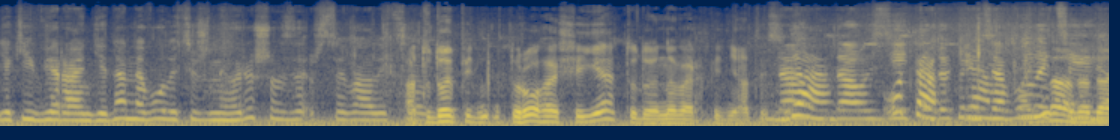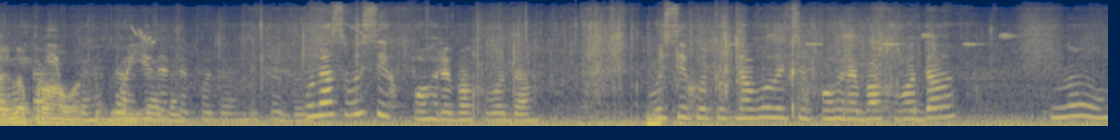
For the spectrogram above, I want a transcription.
який в віранді, да? на вулиці вже не говорю, що все- валиться. А туди під дорога ще є, туди наверх піднятися? Да, Да. да, ось Отак, до кінця прямо вулиці Да, да, да, і і направо поїдете- туди. поїдете Да, да. подалі. У нас в усіх погребах вода. В усіх отут на вулиці в погребах вода. Ну,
